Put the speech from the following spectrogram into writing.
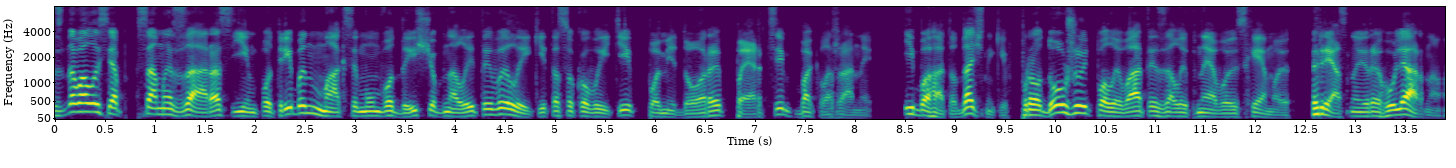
Здавалося б, саме зараз їм потрібен максимум води, щоб налити великі та соковиті помідори, перці, баклажани. І багато дачників продовжують поливати за липневою схемою, рясно і регулярно.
